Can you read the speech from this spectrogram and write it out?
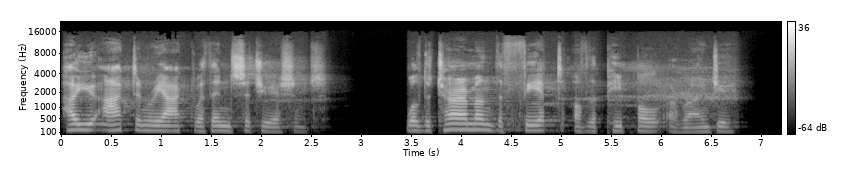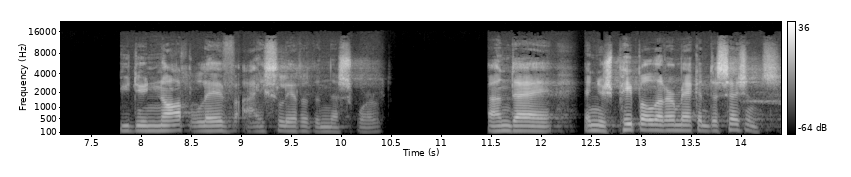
how you act and react within situations will determine the fate of the people around you. You do not live isolated in this world. And, uh, and there's people that are making decisions.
